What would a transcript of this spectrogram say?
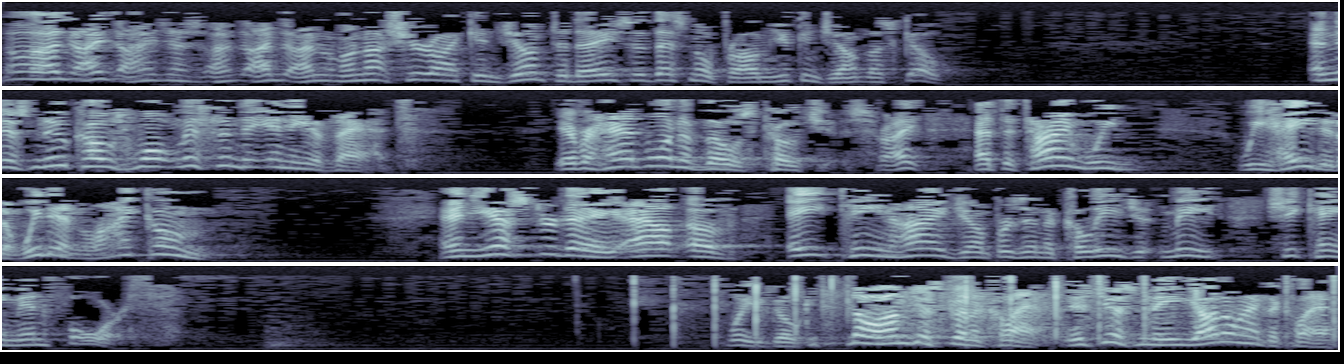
No, I, I, I just, I, I, I'm not sure I can jump today. He said, That's no problem. You can jump. Let's go. And this new coach won't listen to any of that. You ever had one of those coaches, right? At the time, we, we hated them. We didn't like them. And yesterday, out of 18 high jumpers in a collegiate meet, she came in fourth. Way you go. No, I'm just going to clap. It's just me. Y'all don't have to clap.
